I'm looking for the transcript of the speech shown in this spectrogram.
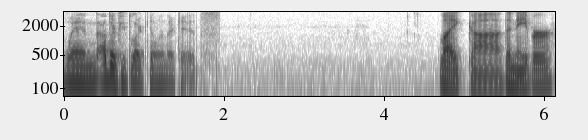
when other people are killing their kids Like uh, the neighbor.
